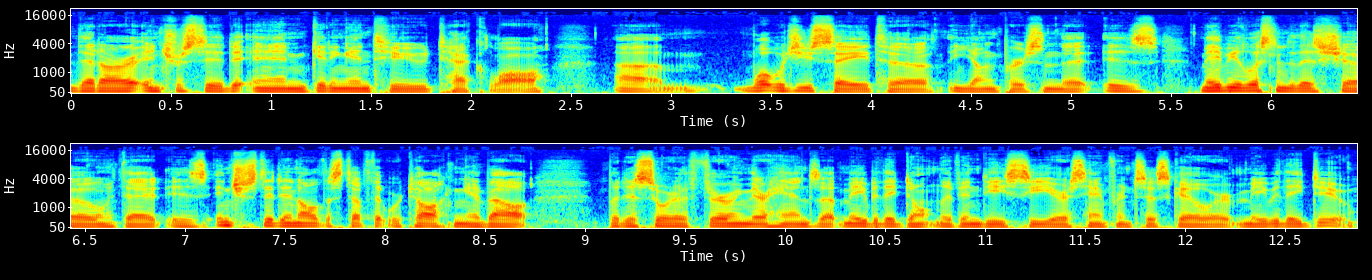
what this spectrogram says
that are interested in getting into tech law. Um, what would you say to a young person that is maybe listening to this show that is interested in all the stuff that we're talking about, but is sort of throwing their hands up? Maybe they don't live in DC or San Francisco, or maybe they do.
